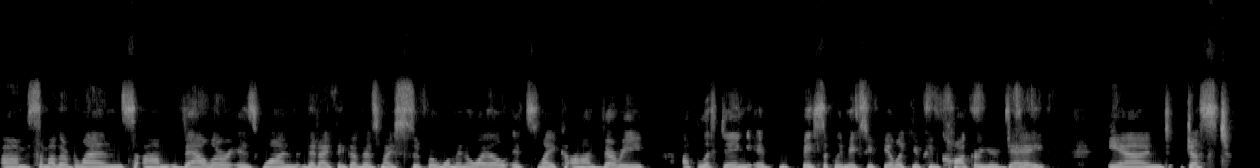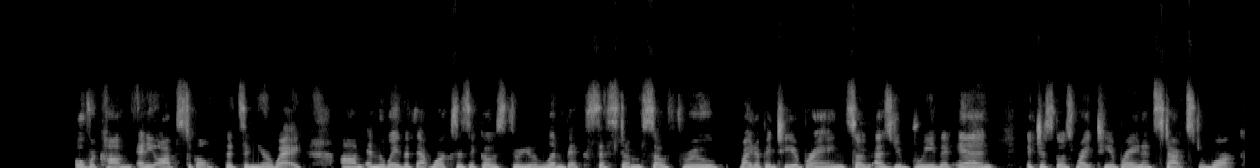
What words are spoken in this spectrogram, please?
um, some other blends. Um, Valor is one that I think of as my superwoman oil. It's like um, very uplifting. It basically makes you feel like you can conquer your day and just overcome any obstacle that's in your way. Um, and the way that that works is it goes through your limbic system. So through right up into your brain. So as you breathe it in, it just goes right to your brain and starts to work.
